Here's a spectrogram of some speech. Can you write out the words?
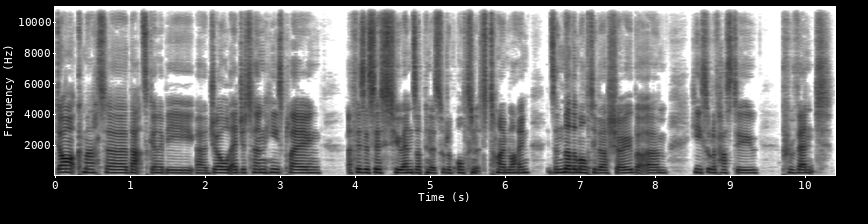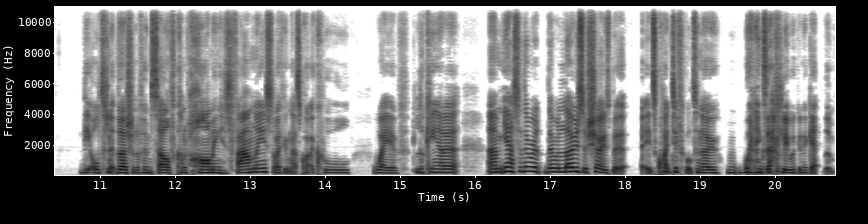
Dark Matter. That's going to be uh, Joel Edgerton. He's playing a physicist who ends up in a sort of alternate timeline. It's another multiverse show, but um, he sort of has to prevent the alternate version of himself kind of harming his family. So I think that's quite a cool way of looking at it. Um, yeah, so there are there are loads of shows, but it's quite difficult to know when exactly we're going to get them.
